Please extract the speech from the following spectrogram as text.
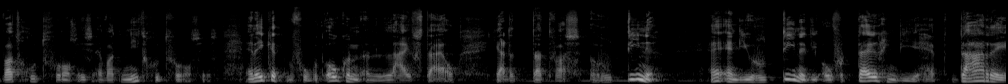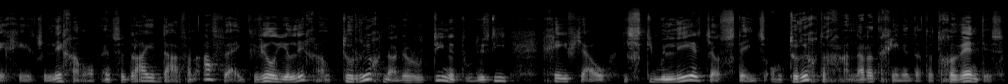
wat goed voor ons is en wat niet goed voor ons is. En ik heb bijvoorbeeld ook een, een lifestyle, ja, dat, dat was routine. En die routine, die overtuiging die je hebt, daar reageert je lichaam op. En zodra je daarvan afwijkt, wil je lichaam terug naar de routine toe. Dus die geeft jou, die stimuleert jou steeds om terug te gaan naar datgene dat het gewend is.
